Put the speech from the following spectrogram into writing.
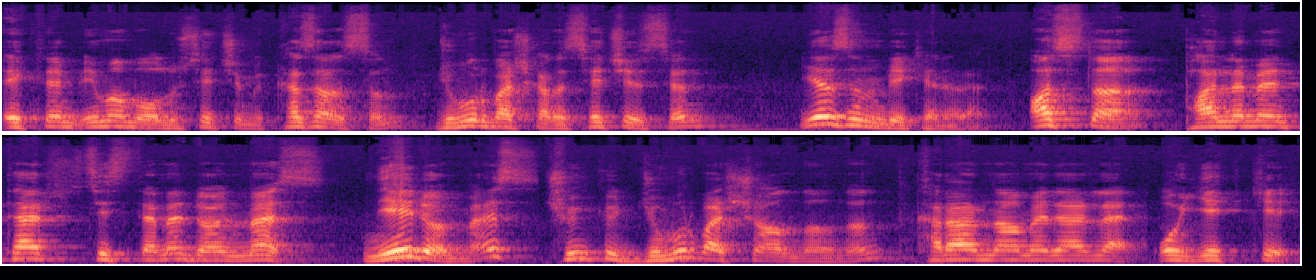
Ekrem İmamoğlu seçimi kazansın. Cumhurbaşkanı seçilsin. Yazın bir kenara. Asla parlamenter sisteme dönmez. Niye dönmez? Çünkü Cumhurbaşkanlığının kararnamelerle o yetki,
